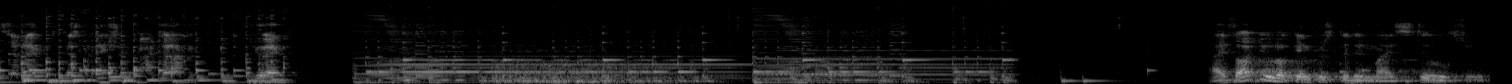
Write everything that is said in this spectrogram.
Select destination Carthag. Tuek. I thought you looked interested in my still suit.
